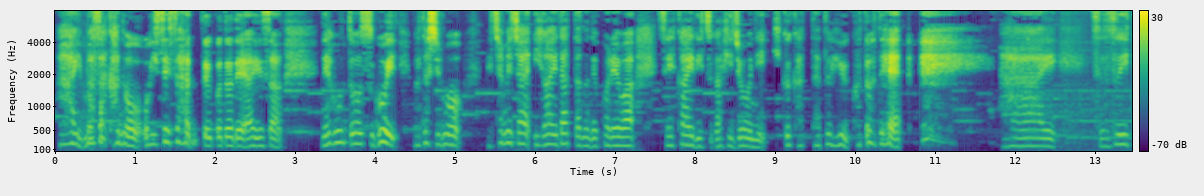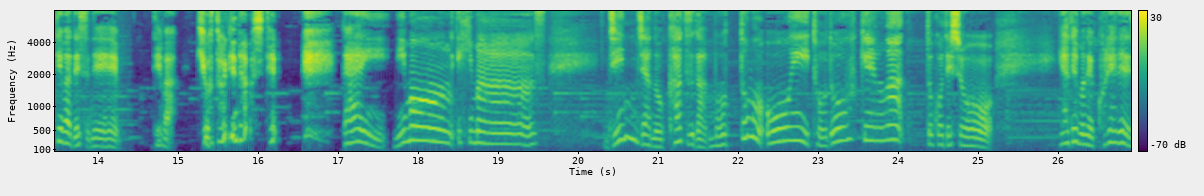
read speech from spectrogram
はい。まさかのお伊勢さんということで、あゆさん。ね、本当すごい、私もめちゃめちゃ意外だったので、これは正解率が非常に低かったということで。はい。続いてはですね、では、気を取り直して、第2問いきます。神社の数が最も多い都道府県はどこでしょう？いや、でもね、これね、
